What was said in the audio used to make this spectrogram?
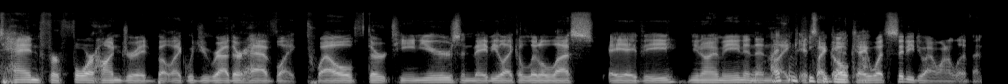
10 for 400, but like would you rather have like 12, 13 years and maybe like a little less AAV? You know what I mean? And then like it's could like, get- okay, what city do I want to live in?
